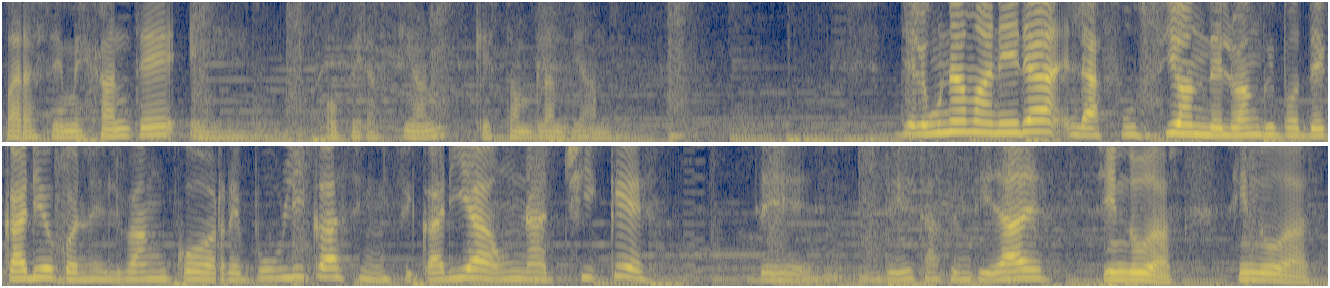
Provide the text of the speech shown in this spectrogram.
para semejante eh, operación que están planteando. De alguna manera, la fusión del Banco Hipotecario con el Banco República significaría un achique de, estas entidades? Sin dudas, sin dudas.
